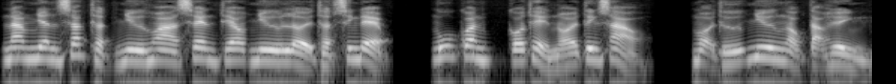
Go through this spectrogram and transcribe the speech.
nam nhân sắc thật như hoa sen theo như lời thật xinh đẹp, ngũ quan có thể nói tinh xảo, mọi thứ như ngọc tạo hình,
